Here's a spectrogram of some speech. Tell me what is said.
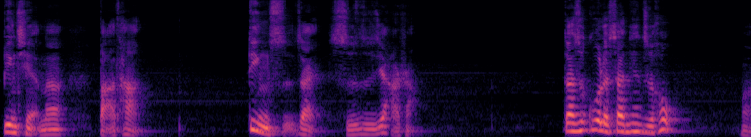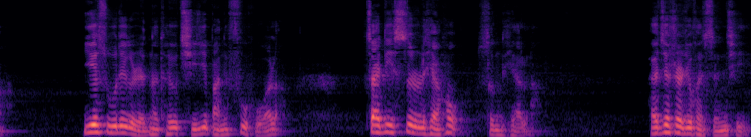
并且呢，把他钉死在十字架上。但是过了三天之后，啊，耶稣这个人呢，他又奇迹般的复活了，在第四十天后升天了。哎，这事儿就很神奇。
